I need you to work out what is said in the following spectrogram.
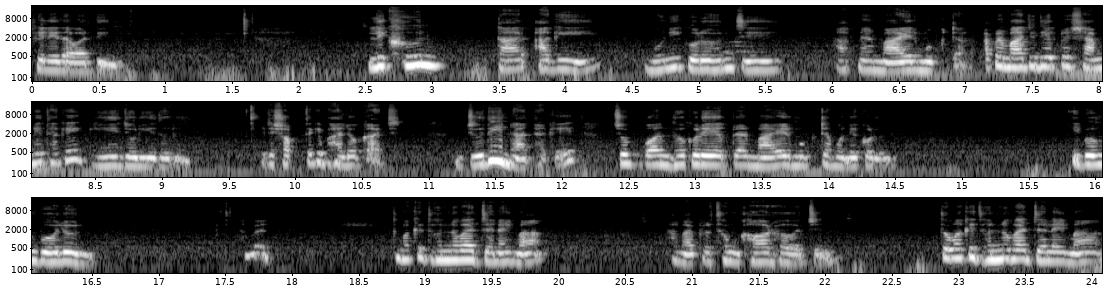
ফেলে দেওয়ার দিন। লিখুন তার আগে মনে করুন যে আপনার মায়ের মুখটা, আপনার মা যদি আপনার সামনে থাকে, গিয়ে জড়িয়ে ধরুন। এটা সব থেকে ভালো কাজ। যদি না থাকে, চোখ বন্ধ করে আপনার মায়ের মুখটা মনে করুন। এবং বলুন, "আমার- তোমাকে ধন্যবাদ জানাই মা, আমার প্রথম ঘর হওয়ার জন্য। তোমাকে ধন্যবাদ জানাই মা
